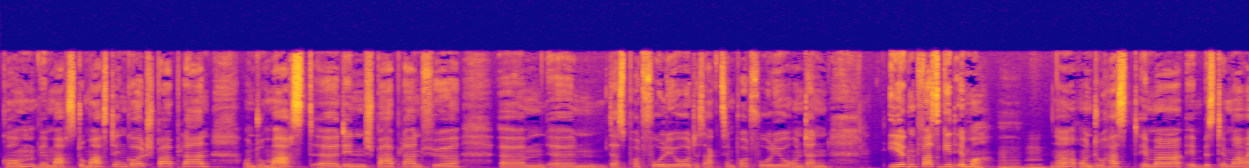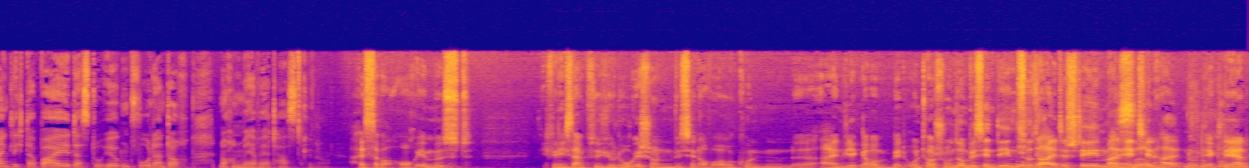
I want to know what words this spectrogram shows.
komm, wir machst, du machst den Goldsparplan und du machst äh, den Sparplan für ähm, ähm, das Portfolio, das Aktienportfolio und dann irgendwas geht immer. Mhm. Ne? Und du hast immer, bist immer eigentlich dabei, dass du irgendwo dann doch noch einen Mehrwert hast. Genau. Heißt aber auch, ihr müsst ich will nicht sagen psychologisch schon ein bisschen auf eure Kunden äh, einwirken, aber mitunter schon so ein bisschen denen zur Seite stehen, mal ein Händchen so. halten und erklären.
